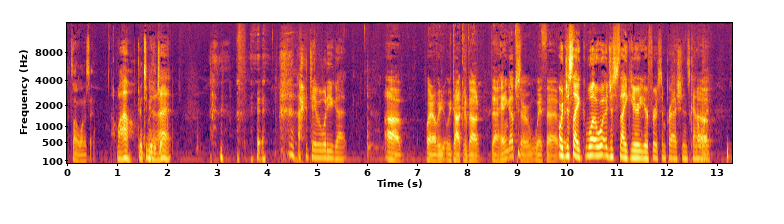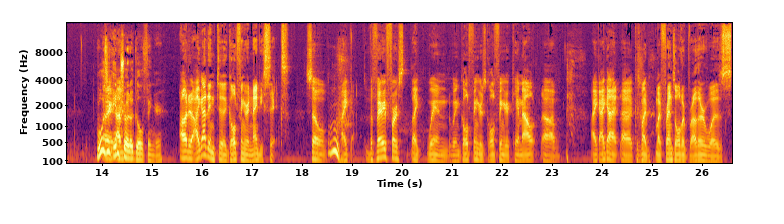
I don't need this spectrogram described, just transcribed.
That's all I want to say. Wow. Continue Look the at that. All right, David. What do you got? Uh, what are we, we talking about? The hangups or with uh, Or with- just like what? what just like your your first impressions, kind of. Oh. what, What was All your right, intro to Goldfinger? Oh, dude, I got into Goldfinger in '96. So, like, the very first, like, when when Goldfinger's Goldfinger came out, uh, like, I got because my my friend's older brother was,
